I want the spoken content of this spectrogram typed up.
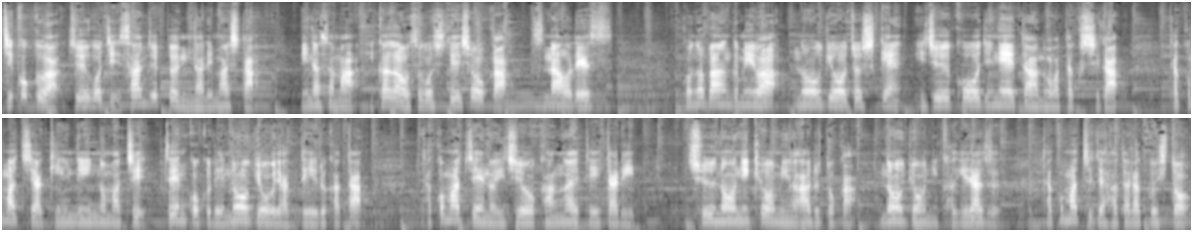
時刻は15時30分になりました。皆様いかがお過ごしでしょうか？素直です。この番組は農業女子兼移住コーディネーターの私が多古町や近隣の町全国で農業をやっている方多古町への移住を考えていたり収納に興味があるとか農業に限らず多古町で働く人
